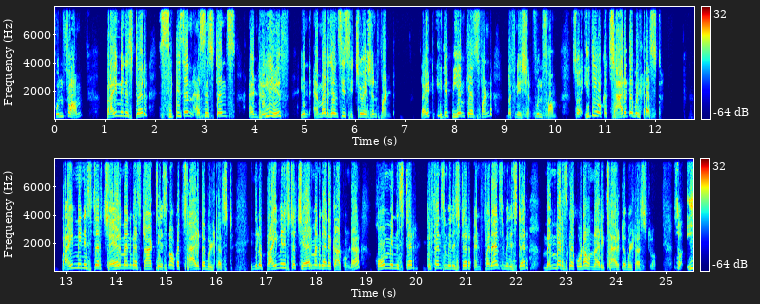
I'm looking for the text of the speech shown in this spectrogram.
full form prime minister citizen assistance and relief in emergency situation fund right ఇది PM cares fund definition full form so ఇది ఒక చారిటబుల్ ట్రస్ట్ ప్రైమ్ మినిస్టర్ చైర్మన్గా స్టార్ట్ చేసిన ఒక చారిటబుల్ ట్రస్ట్. ఇందులో ప్రైమ్ మినిస్టర్ చైర్మన్ గానే కాకుండా home minister defence minister and finance minister మెంబర్స్గా కూడా ఉన్నారు ఈ చారిటబుల్ ట్రస్ట్లో. సో ఈ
